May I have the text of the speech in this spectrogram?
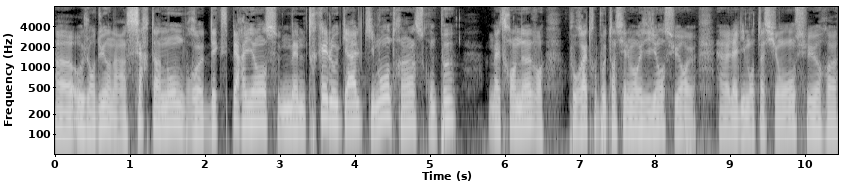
Aujourd'hui, on a un certain nombre d'expériences, même très locales, qui montrent hein, ce qu'on peut mettre en œuvre pour être potentiellement résilient sur euh, euh, l'alimentation, sur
